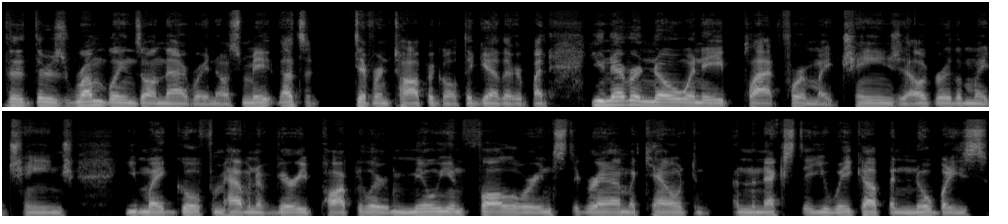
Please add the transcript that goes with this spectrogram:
that there's rumblings on that right now, so maybe that's a different topic altogether. But you never know when a platform might change, the algorithm might change. You might go from having a very popular million follower Instagram account, and, and the next day you wake up and nobody's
